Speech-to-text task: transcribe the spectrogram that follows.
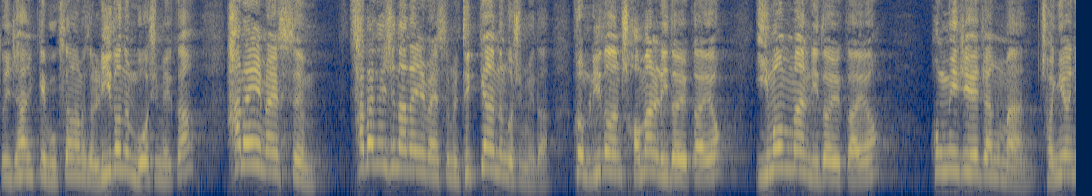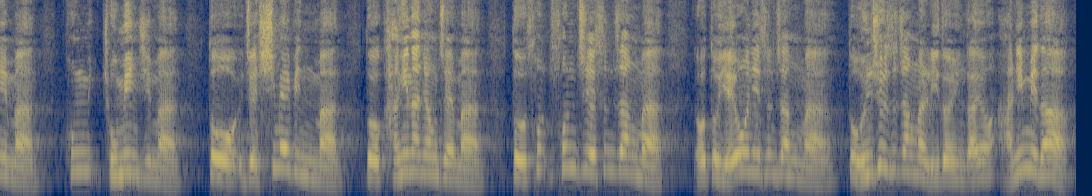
또 이제 함께 묵상하면서 리더는 무엇입니까? 하나님의 말씀, 살아계신 하나님의 말씀을 듣게 하는 것입니다. 그럼 리더는 저만 리더일까요? 임원만 리더일까요? 홍민지 회장만, 정현이만, 홍, 조민지만, 또 이제 심혜빈만, 또 강인한 형제만, 또 손, 손지의 순장만, 어, 또 예원이 순장만, 또 은실 순장만 리더인가요? 아닙니다.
